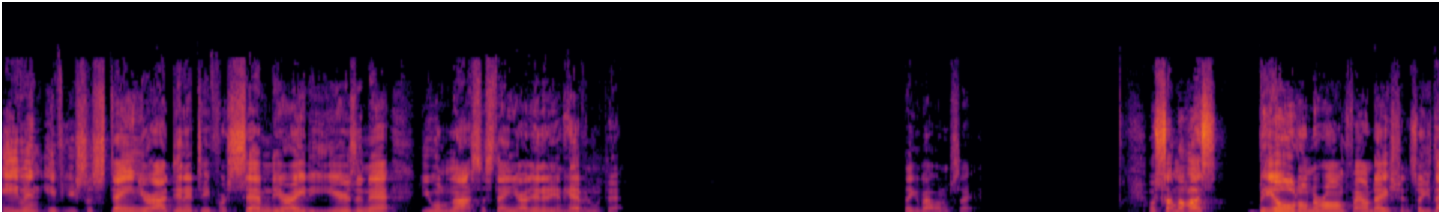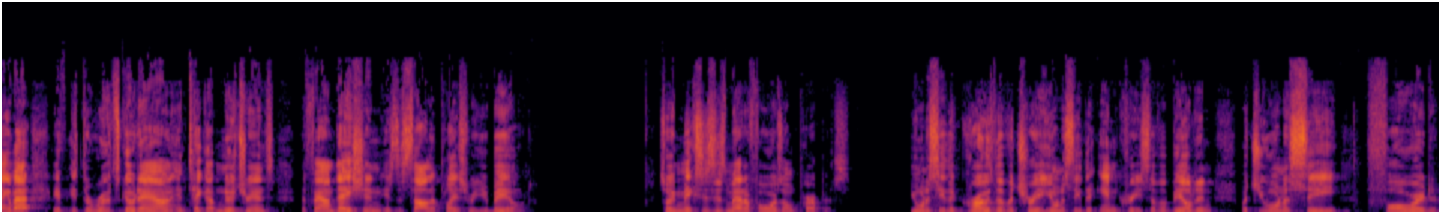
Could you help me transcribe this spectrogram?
even if you sustain your identity for 70 or 80 years in that, you will not sustain your identity in heaven with that. Think about what I'm saying. Well, some of us build on the wrong foundation. So you think about if, if the roots go down and take up nutrients, the foundation is the solid place where you build. So he mixes his metaphors on purpose. You want to see the growth of a tree, you want to see the increase of a building, but you want to see forward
